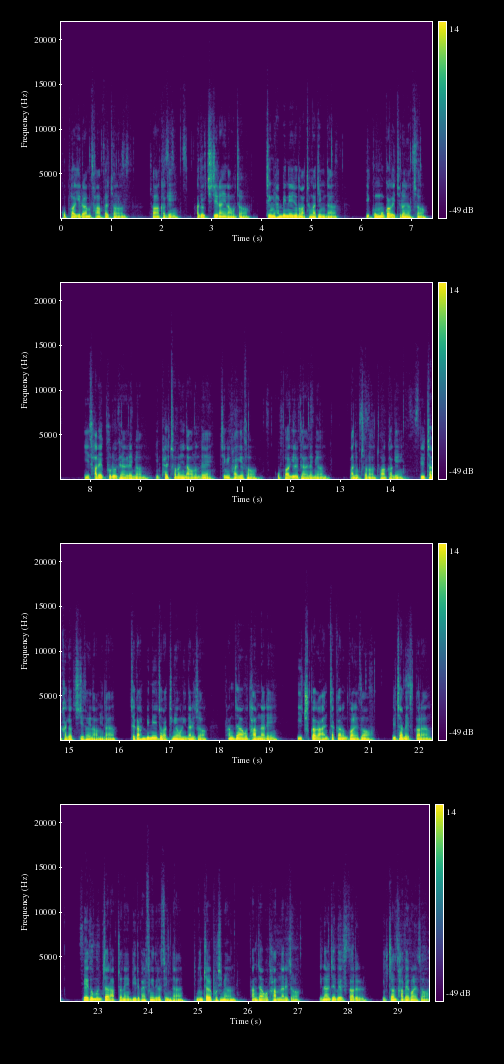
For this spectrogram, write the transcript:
곱하기를 하면 48,000원 정확하게 가격 지지라인이 나오죠. 지금 이 한빛레이저도 마찬가지입니다. 이 공모가가 2,000원이었죠. 이 400% 계산하게 되면 이 8,000원이 나오는데 지금 이 가격에서 곱하기를 계산하게 되면 16,000원 정확하게 1차 가격 지지선이 나옵니다. 제가 한빛레이저 같은 경우는 이날이죠. 상장하고 다음날에 이 주가가 안착하는 구간에서 1차 매수가랑 매도 문자를 앞전에 미리 발송해 드렸습니다. 문자를 보시면 상장하고 다음날이죠. 이날 제 매수가를 6,400원에서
